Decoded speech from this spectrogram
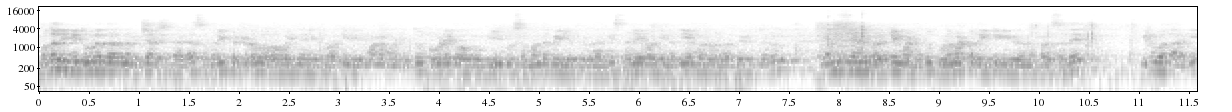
ಮೊದಲಿಗೆ ದೂರದಾರನ್ನು ವಿಚಾರಿಸಿದಾಗ ಸದರಿ ಕಟ್ಟಡವು ಅವೈಜ್ಞಾನಿಕವಾಗಿ ನಿರ್ಮಾಣ ಮಾಡಿದ್ದು, ಗೋಡೆಗೂ ಹಾಗೂ ಬೀಮಿಗೂ ಸಂಬಂಧವೇ ಇಲ್ಲದಿರುವುದಾಗಿ ಸ್ಥಳೀಯವಾಗಿ ನದಿಯ ಮರಳು ಲಭ್ಯವಿದ್ದರೂ ಎಂಸಿಎಂಡ್ ಬಳಕೆ ಮಾಡಿದ್ದು ಗುಣಮಟ್ಟದ ಇಟ್ಟಿಗೆಗಳನ್ನು ಬಳಸದೆ ಇರುವುದಾಗಿ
